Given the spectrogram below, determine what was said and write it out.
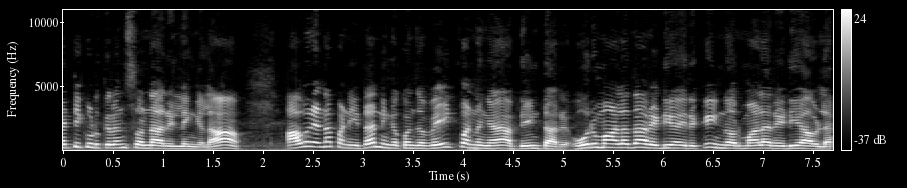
கட்டி கொடுக்குறேன்னு சொன்னார் இல்லைங்களா? அவர் என்ன பண்ணிட்டார்? நீங்கள் கொஞ்சம் வெயிட் பண்ணுங்க அப்படின்ட்டாரு. ஒரு மாலை தான் ரெடி ஆயிருக்கு இன்னொரு மாலை ரெடி ஆகல.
